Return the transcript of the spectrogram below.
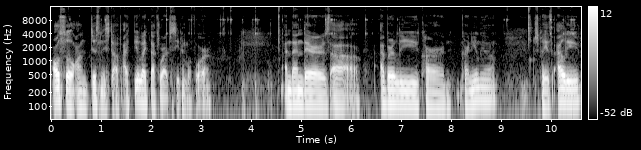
also on Disney stuff. I feel like that's where I've seen him before. And then there's uh, Everly Car- Carnelia, which plays Ellie.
